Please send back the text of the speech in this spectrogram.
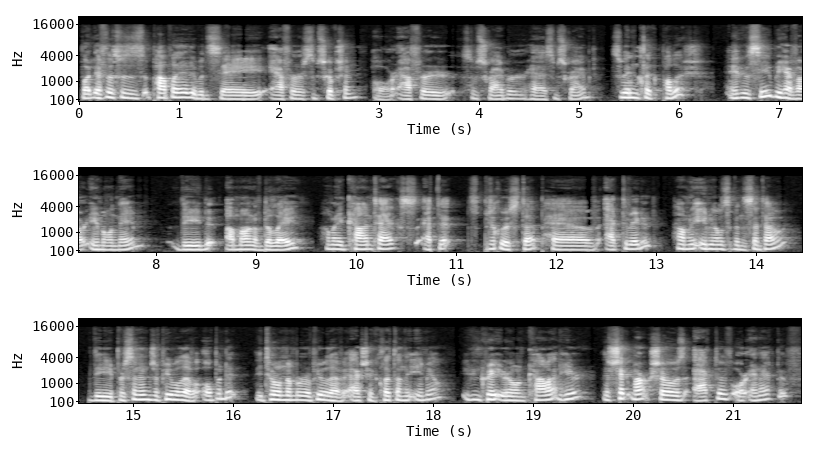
But if this was populated, it would say after subscription or after subscriber has subscribed. So we can click publish. And you can see we have our email name, the amount of delay, how many contacts at that particular step have activated, how many emails have been sent out, the percentage of people that have opened it, the total number of people that have actually clicked on the email. You can create your own comment here. The check mark shows active or inactive.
